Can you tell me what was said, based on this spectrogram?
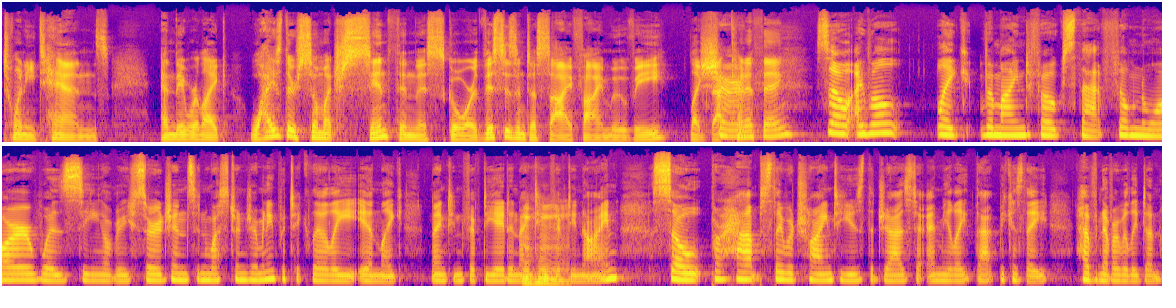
2010s and they were like why is there so much synth in this score this isn't a sci-fi movie like Sure. that kind of thing So I will like remind folks that film noir was seeing a resurgence in Western Germany, particularly in like 1958 and mm-hmm. 1959. So perhaps they were trying to use the jazz to emulate that because they have never really done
